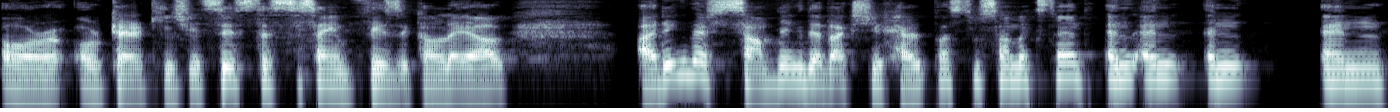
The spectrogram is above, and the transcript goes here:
or or Turkish, it's just the same physical layout. I think there's something that actually help us to some extent, and and and and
